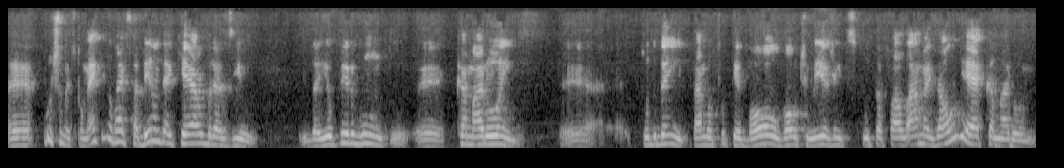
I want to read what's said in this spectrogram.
É, Puxa, mas como é que não vai saber onde é que é o Brasil? E daí eu pergunto, é, Camarões, é, tudo bem, está no futebol, volta e meia a gente escuta falar, mas aonde é Camarões?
